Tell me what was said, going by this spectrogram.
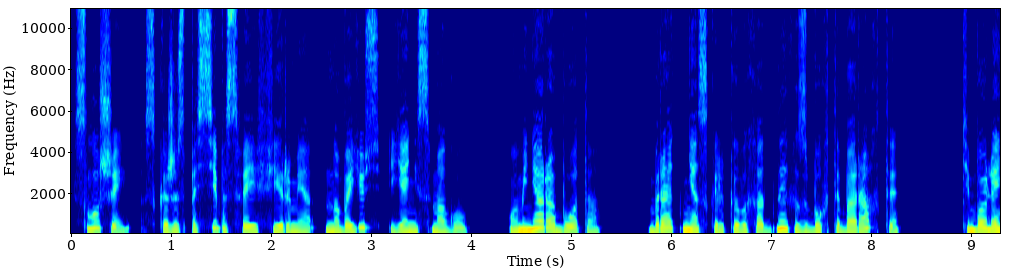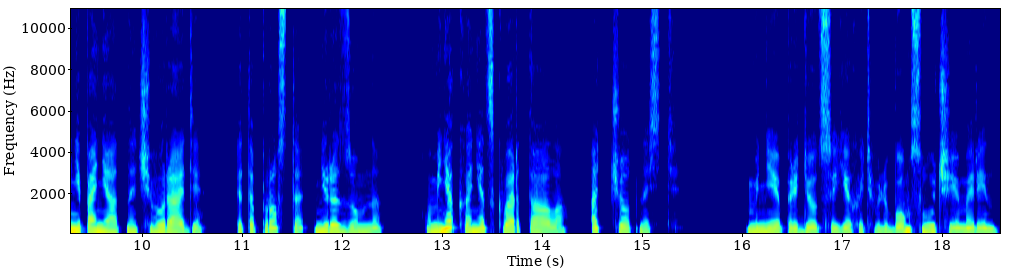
«Слушай, скажи спасибо своей фирме, но, боюсь, я не смогу. У меня работа. Брать несколько выходных с бухты-барахты? Тем более непонятно, чего ради. Это просто неразумно. У меня конец квартала, отчетность. Мне придется ехать в любом случае, Марин.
